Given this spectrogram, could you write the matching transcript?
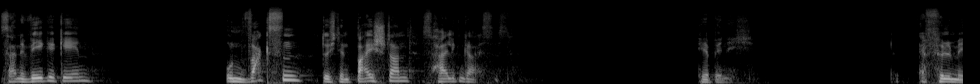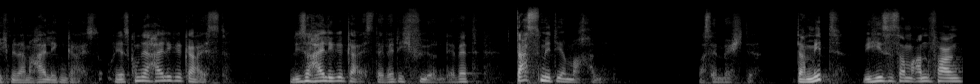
seine Wege gehen und wachsen durch den Beistand des Heiligen Geistes hier bin ich. Erfüll mich mit einem Heiligen Geist. Und jetzt kommt der Heilige Geist. Und dieser Heilige Geist, der wird dich führen, der wird das mit dir machen, was er möchte. Damit, wie hieß es am Anfang,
